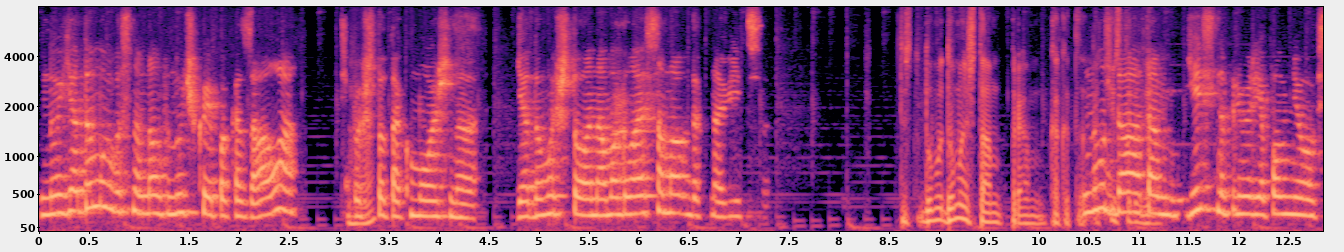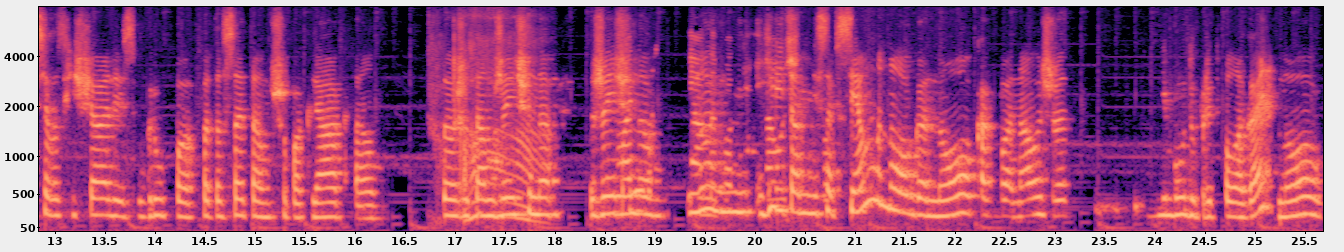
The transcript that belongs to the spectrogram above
Ну, я думаю, в основном внучка и показала, типа, ага. что так можно. Я думаю, что она могла и сама вдохновиться. То есть думаешь, там прям как это? Ну да, любви? там есть, например, я помню, все восхищались в группах фотосетом Шупакляк, там тоже А-а-а. там женщина, женщина, ну, ей там не совсем много, но как бы она уже, не буду предполагать, но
